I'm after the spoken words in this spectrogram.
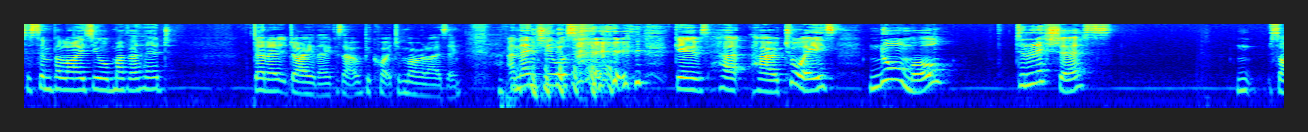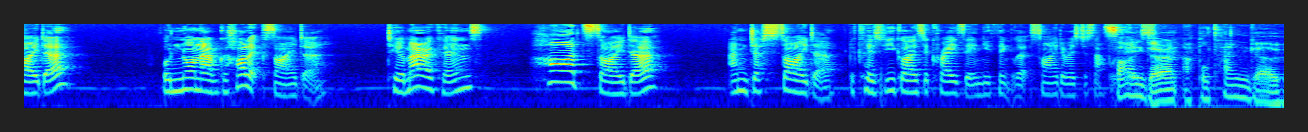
to symbolise your motherhood. Don't let it die though, because that would be quite demoralising. And then she also gives her her a choice: normal, delicious cider, or non-alcoholic cider. To Americans, hard cider and just cider, because you guys are crazy and you think that cider is just apple juice. Cider and apple tango.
